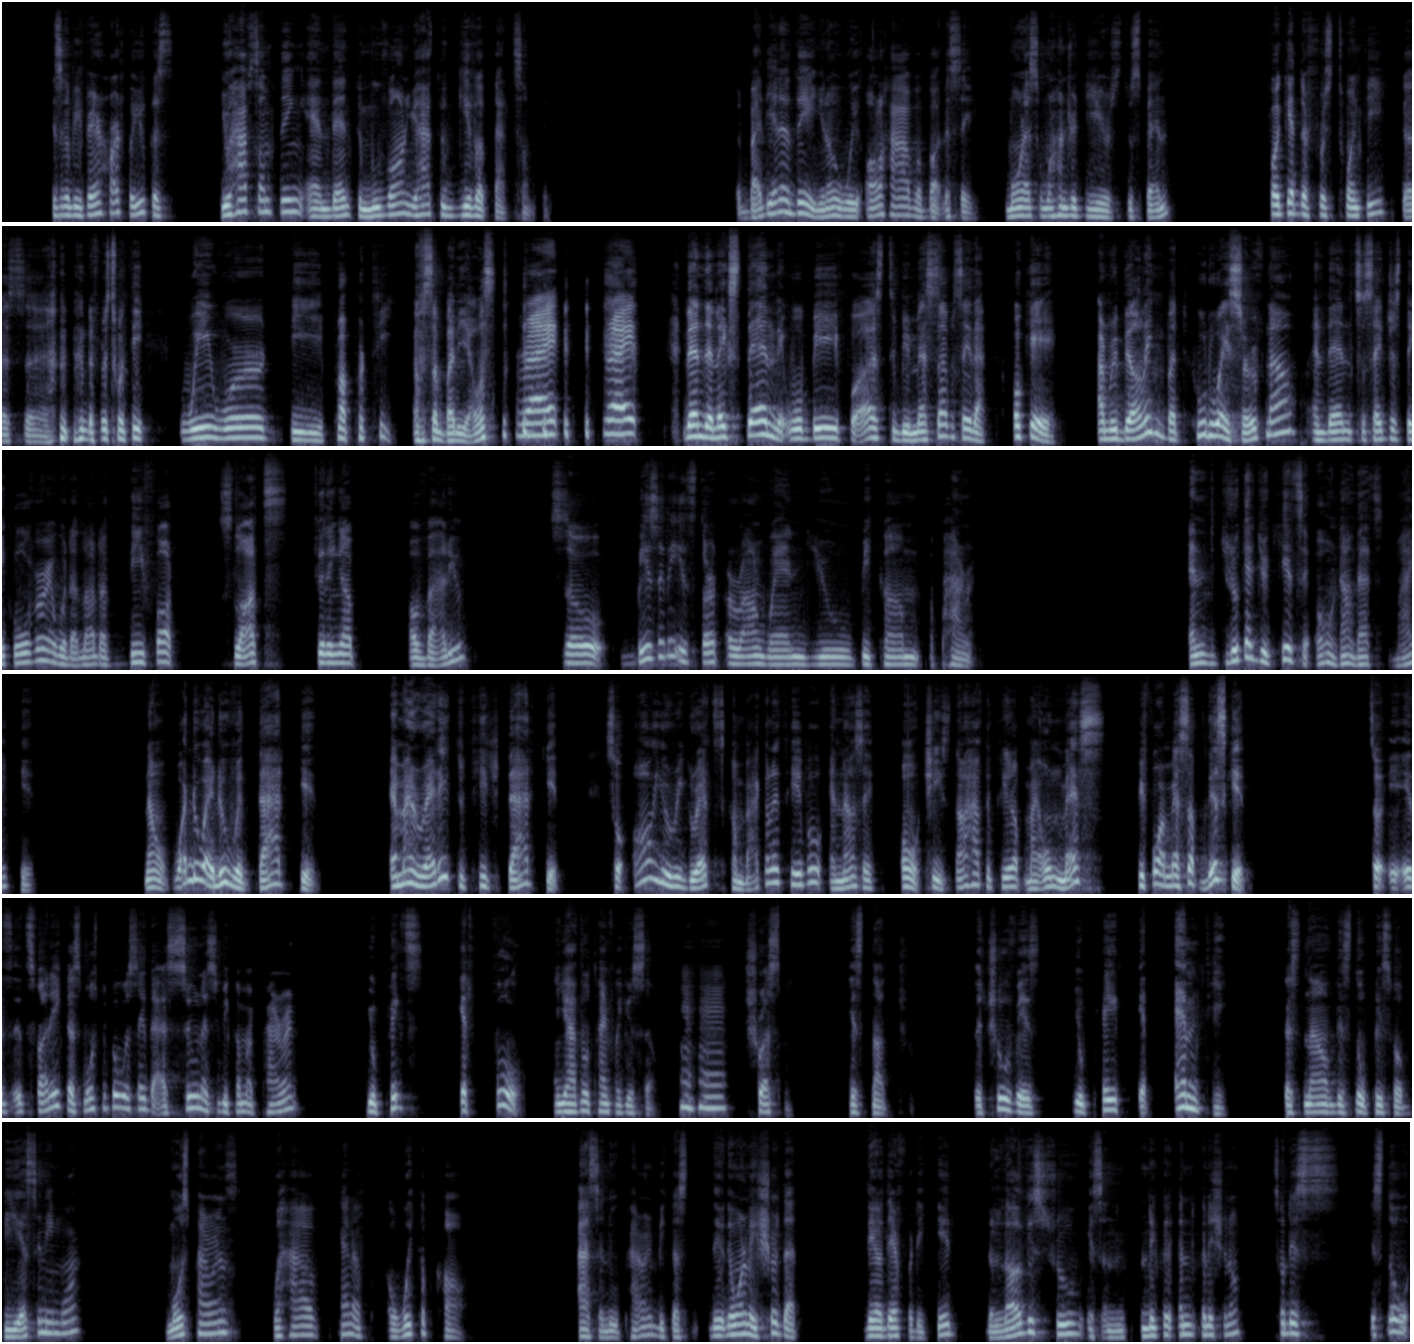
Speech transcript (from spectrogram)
it's gonna be very hard for you because you have something, and then to move on, you have to give up that something. But by the end of the day, you know, we all have about let's say more or less 100 years to spend. Forget the first 20 because uh, the first 20 we were the property of somebody else. right, right. then the next 10 it will be for us to be messed up say that okay i'm rebelling but who do i serve now? And then society just take over and with a lot of default slots filling up of value. So basically it starts around when you become a parent. And you look at your kid say oh now that's my kid. Now what do i do with that kid? Am I ready to teach that kid? So all your regrets come back on the table and now say, oh, geez, now I have to clear up my own mess before I mess up this kid. So it's, it's funny because most people will say that as soon as you become a parent, your plates get full and you have no time for yourself. hmm Trust me, it's not true. The truth is your plate get empty because now there's no place for BS anymore. Most parents will have kind of a wake up call as a new parent because they, they want to make sure that they are there for the kid. The love is true, it's un- unconditional. So there's there's no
